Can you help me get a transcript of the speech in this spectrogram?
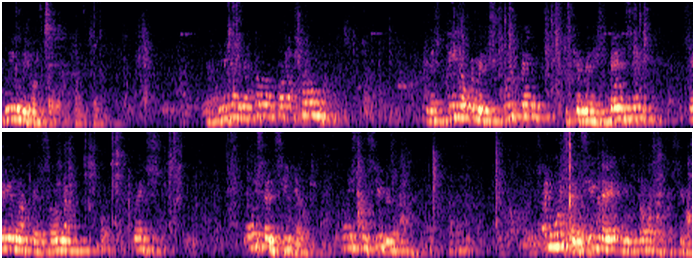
muy humildes. Pero de todo corazón, les pido que me disculpen y que me dispensen. Soy una persona, pues, muy sencilla, muy sensible. Soy muy sensible en todas ocasiones.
